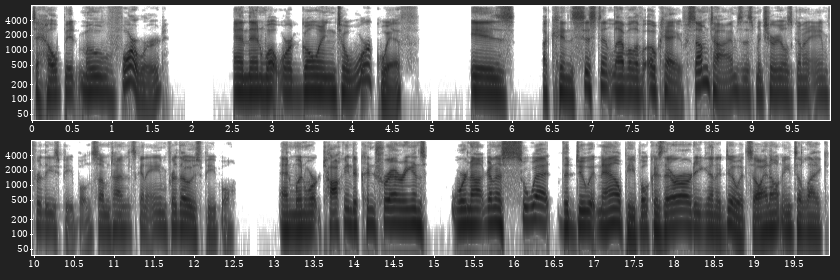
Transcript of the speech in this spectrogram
to help it move forward. And then what we're going to work with is a consistent level of okay, sometimes this material is going to aim for these people, and sometimes it's going to aim for those people. And when we're talking to contrarians, we're not going to sweat the do it now people because they're already going to do it. So I don't need to like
